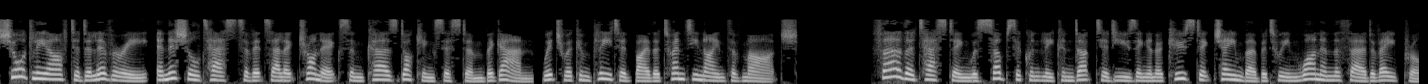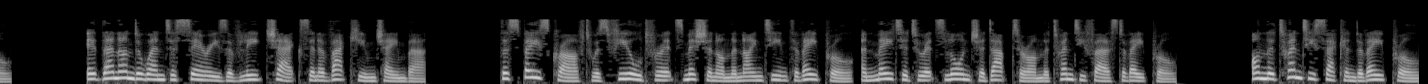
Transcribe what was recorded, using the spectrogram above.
Shortly after delivery, initial tests of its electronics and Kurs docking system began, which were completed by 29 March. Further testing was subsequently conducted using an acoustic chamber between 1 and 3 April. It then underwent a series of leak checks in a vacuum chamber. The spacecraft was fueled for its mission on 19 April, and mated to its launch adapter on 21 April. On the 22nd of April,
